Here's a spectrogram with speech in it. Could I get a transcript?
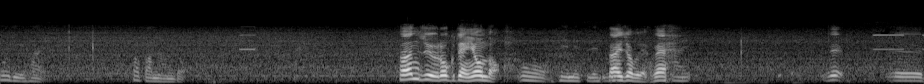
ボディはい。パパ何度36.4度。おお平熱です大丈夫ですね。はい。でえ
